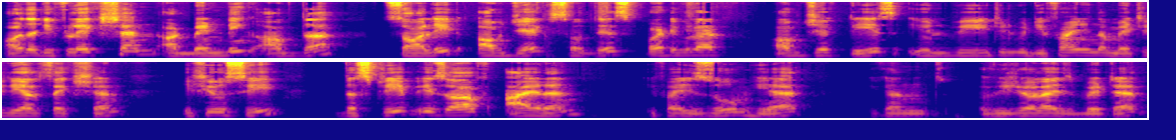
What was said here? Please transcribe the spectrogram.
or the deflection or bending of the solid object. So this particular object is you will be it will be defined in the material section. If you see the strip is of iron. If i zoom here you can visualize better.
